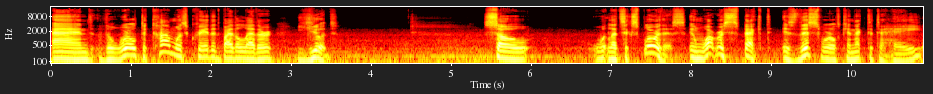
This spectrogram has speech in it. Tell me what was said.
and the world to come was created by the letter Yud. So let's explore this. In what respect is this world connected to Hey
